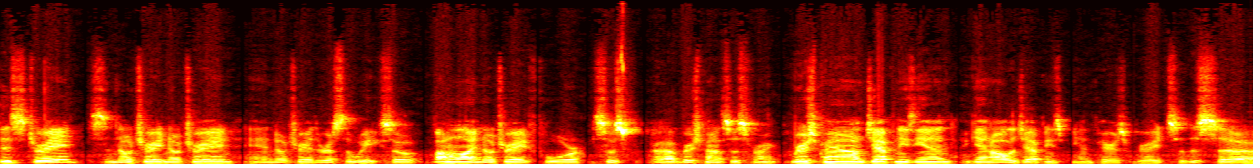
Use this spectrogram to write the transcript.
this trade. This is no trade, no trade, and no trade the rest of the week. So bottom line, no trade for Swiss uh, British pound, Swiss franc. British pound, Japanese yen. Again, all the Japanese yen pairs were great. So this uh,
